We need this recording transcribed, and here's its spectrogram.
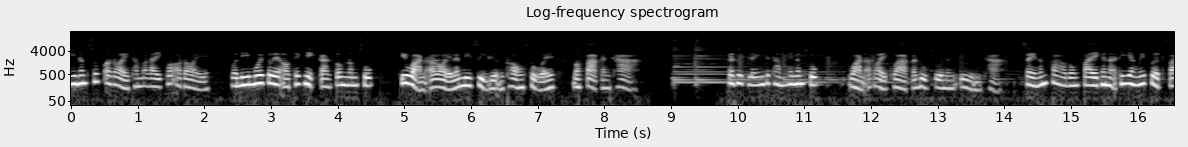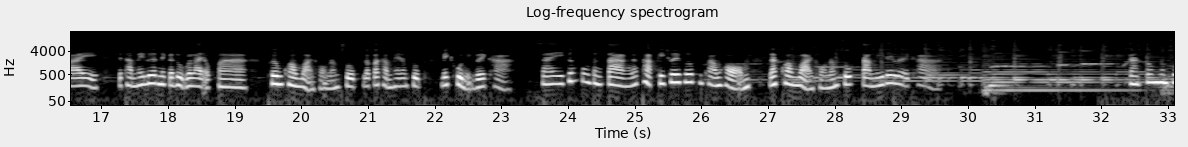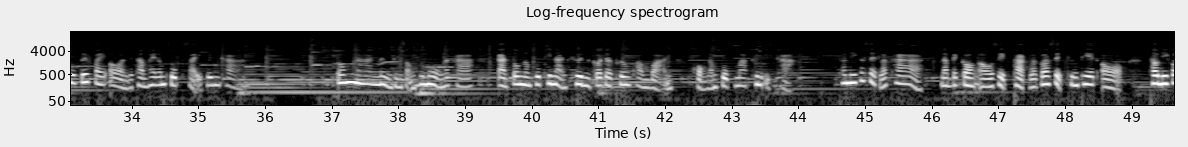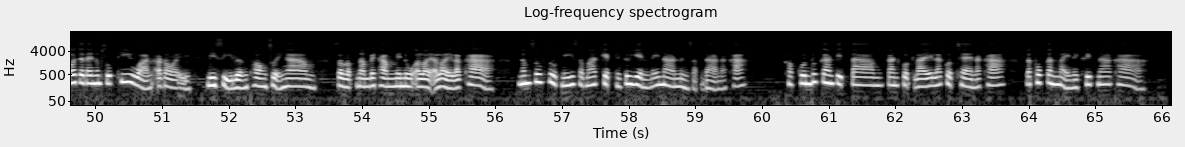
มีน้ำซุปอร่อยทำอะไรก็อร่อย วันนี้มุ้ยก็เลยเอาเทคนิคการต้มน้ำซุป ที่หวานอร่อย และมีสีเหลืองทองสวย มาฝากกันค่ะ กระดูกเล้งจะทำให้น้ำซุป หวานอร่อยกว่ากระดูกส่วนอื่น ๆ ค่ะ ใส่น้ำเปล่าลงไปขณะที่ยังไม่เปิดไฟ จะทำให้เลือดในกระดูกละลายออกมา เพิ่มความหวานของน้ำซุป แล้วก็ทำให้น้ำซุปไม่ขุ่นอีกด้วยค่ะ ใส่เครื่องปรุงต่างๆ และผักที่ช่วยเพิ่มความหอม และความหวานของน้ำซุปตามนี้ได้เลยค่ะ การต้มน้ำซุปด้วยไฟอ่อนจะทำให้น้ำซุปใสขึ้นค่ะ ต้มนาน 1-2 ชั่วโมงนะคะ การต้มน้ำซุปที่นานขึ้นก็จะเพิ่มความหวานของน้ำซุปมากขึ้นอีกค่ะ เท่านี้ก็เสร็จแล้วค่ะ นำไปกรองเอาเศษผักแล้วก็เศษเครื่องเทศออก เท่านี้ก็จะได้น้ำซุปที่หวานอร่อย มีสีเหลืองทองสวยงามสำหรับนำไปทำเมนูอร่อยๆแล้วค่ะ น้ำซุปสูตรนี้สามารถเก็บในตู้เย็นได้นาน 1 สัปดาห์นะคะ ขอบคุณทุกการติดตาม การกดไลค์และกดแชร์นะคะ แล้วพบกันใหม่ในคลิปหน้าค่ะ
